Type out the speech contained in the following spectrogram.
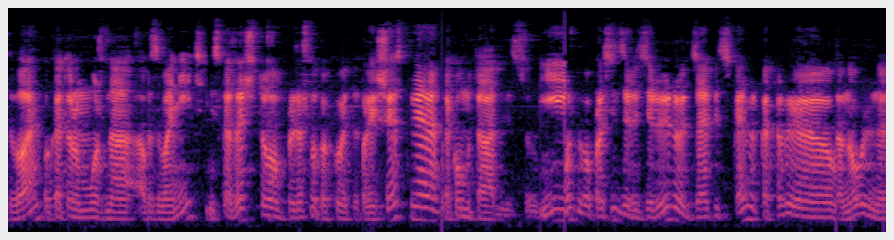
0002, по которому можно обзвонить и сказать, что произошло какое-то происшествие по такому-то адресу. И можно попросить зарезервировать запись камер, которые установлены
